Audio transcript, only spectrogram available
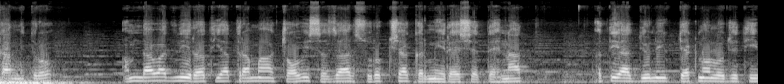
નમસ્કાર મિત્રો. અમદાવાદની રથયાત્રામાં ચોવીસ હજાર સુરક્ષાકર્મી રહેશે તહેનાત. અતિ આધુનિક ટેકનોલોજીથી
